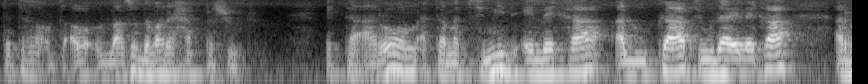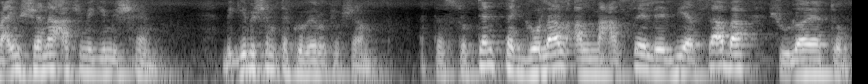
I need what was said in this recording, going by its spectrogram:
אתה צריך לעשות דבר אחד פשוט. את הארון אתה מצמיד אליך, אלונקה צמודה אליך, 40 שנה עד שמגיעים משכם. מגיעים משכם אתה קובר אותו שם. אתה סותם את הגולל על מעשה לוי הסבא, שהוא לא היה טוב.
